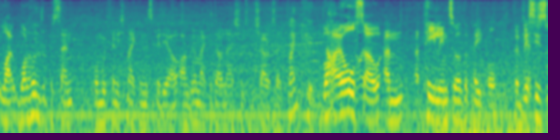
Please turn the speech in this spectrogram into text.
like 100% when we finish making this video, I'm going to make a donation to the charity. Thank you. But No, I also am appealing to other people that this is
